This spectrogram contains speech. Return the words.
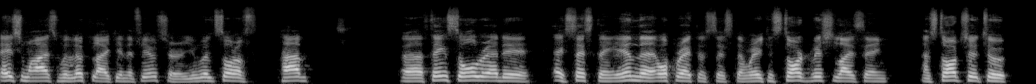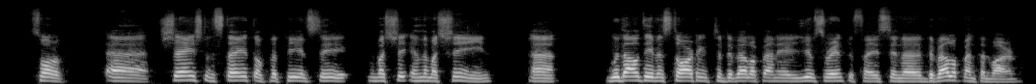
HMIs will look like in the future. You will sort of have uh, things already existing in the operating system where you can start visualizing and start to, to sort of uh, change the state of the PLC machine in the machine uh, without even starting to develop any user interface in a development environment.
